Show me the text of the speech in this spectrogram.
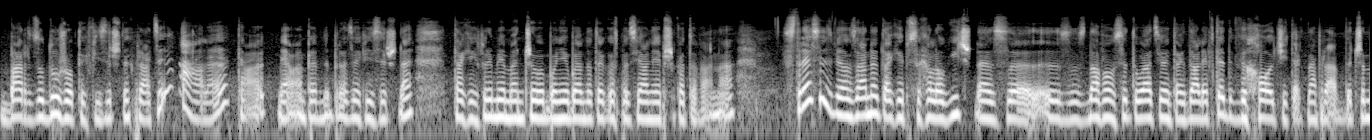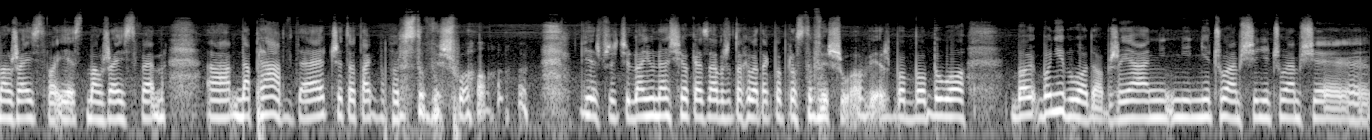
bardzo dużo tych fizycznych pracy, ale tak, miałam pewne prace fizyczne, takie, które mnie męczyły, bo nie byłam do tego specjalnie przygotowana. Stresy związane, takie psychologiczne z, z, z nową sytuacją i tak dalej, wtedy wychodzi tak naprawdę, czy małżeństwo jest małżeństwem a, naprawdę, czy to tak po prostu wyszło. wiesz, przecież no i u nas się okazało, że to chyba tak po prostu wyszło, wiesz, bo, bo było, bo, bo nie było dobrze. Ja nie, nie, nie czułam się, nie czułam się e,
